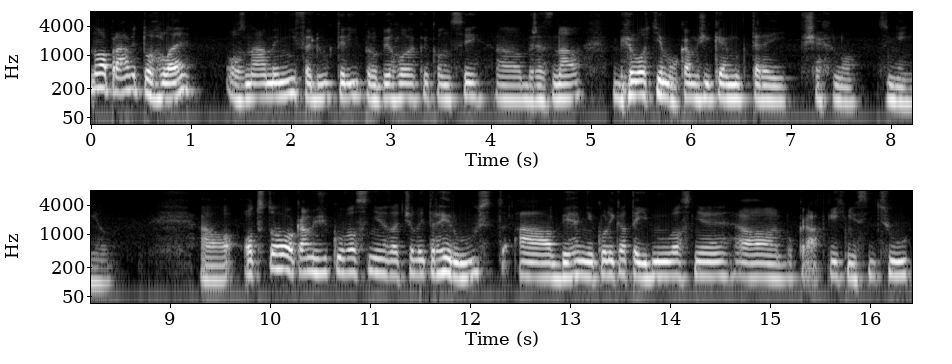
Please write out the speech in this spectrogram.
No a právě tohle oznámení Fedu, který proběhlo ke konci eh, března, bylo tím okamžikem, který všechno změnil. Od toho okamžiku vlastně začaly trhy růst a během několika týdnů vlastně, nebo krátkých měsíců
